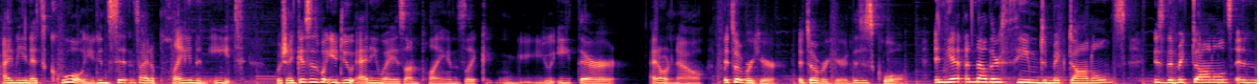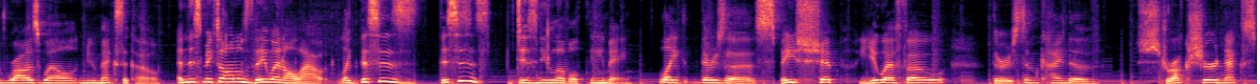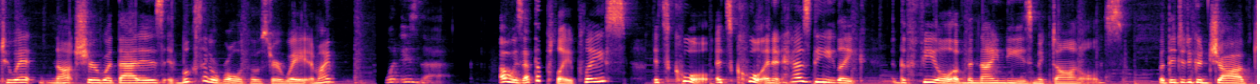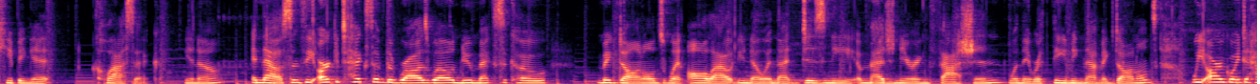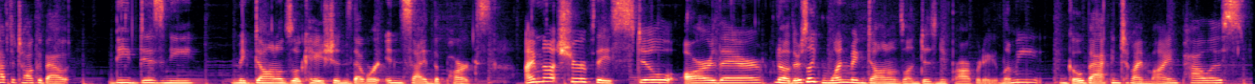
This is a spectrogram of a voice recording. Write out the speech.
I mean, it's cool. You can sit inside a plane and eat, which I guess is what you do anyways on planes. Like, you eat there I don't know. It's over here. It's over here. This is cool. And yet another themed McDonald's is the McDonald's in Roswell, New Mexico. And this McDonald's, they went all out. Like this is this is Disney level theming. Like there's a spaceship, UFO, there's some kind of structure next to it. Not sure what that is. It looks like a roller coaster. Wait, am I What is that? Oh, is that the play place? It's cool. It's cool and it has the like the feel of the 90s McDonald's, but they did a good job keeping it classic, you know? And now, since the architects of the Roswell, New Mexico McDonald's went all out, you know, in that Disney Imagineering fashion when they were theming that McDonald's, we are going to have to talk about the Disney McDonald's locations that were inside the parks. I'm not sure if they still are there. No, there's like one McDonald's on Disney property. Let me go back into my mind palace.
